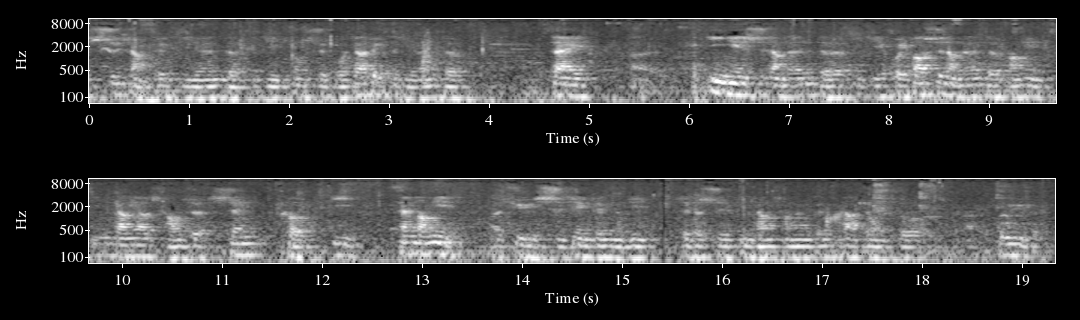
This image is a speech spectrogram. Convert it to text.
师长对自己的恩德，以及重视国家对自己的恩德。在呃意念师长的恩德以及回报师长的恩德方面，应当要朝着身、口、意三方面呃去实践跟努力。这都是平常常常跟大众所呃呼吁的。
